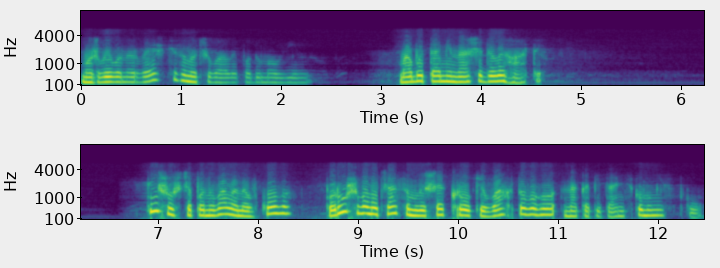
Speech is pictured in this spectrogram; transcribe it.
Можливо, норвежці заночували, подумав він. Мабуть, там і наші делегати. Тишу, що панувала навколо, порушували часом лише кроки вахтового на капітанському містку.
